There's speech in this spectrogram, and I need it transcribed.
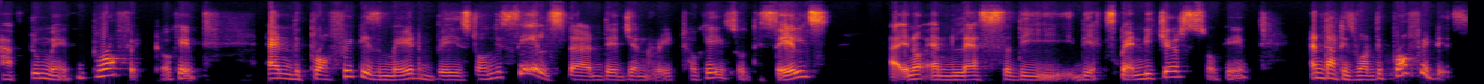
have to make profit okay? And the profit is made based on the sales that they generate okay? So the sales you know and less the the expenditures okay? And that is what the profit is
